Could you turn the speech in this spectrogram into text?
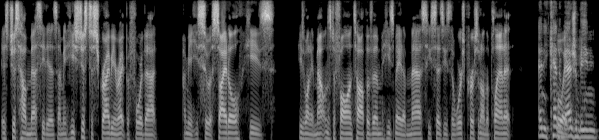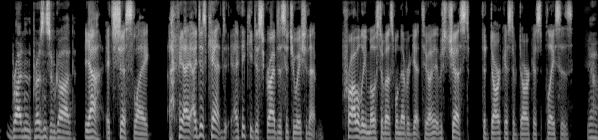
is just how messy it is. I mean, he's just describing right before that. I mean, he's suicidal. He's he's wanting mountains to fall on top of him. He's made a mess. He says he's the worst person on the planet. And he can't Boy. imagine being brought into the presence of God. Yeah, it's just like I mean, I, I, just can't. I think he describes a situation that probably most of us will never get to. I mean, it was just the darkest of darkest places. Yeah.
